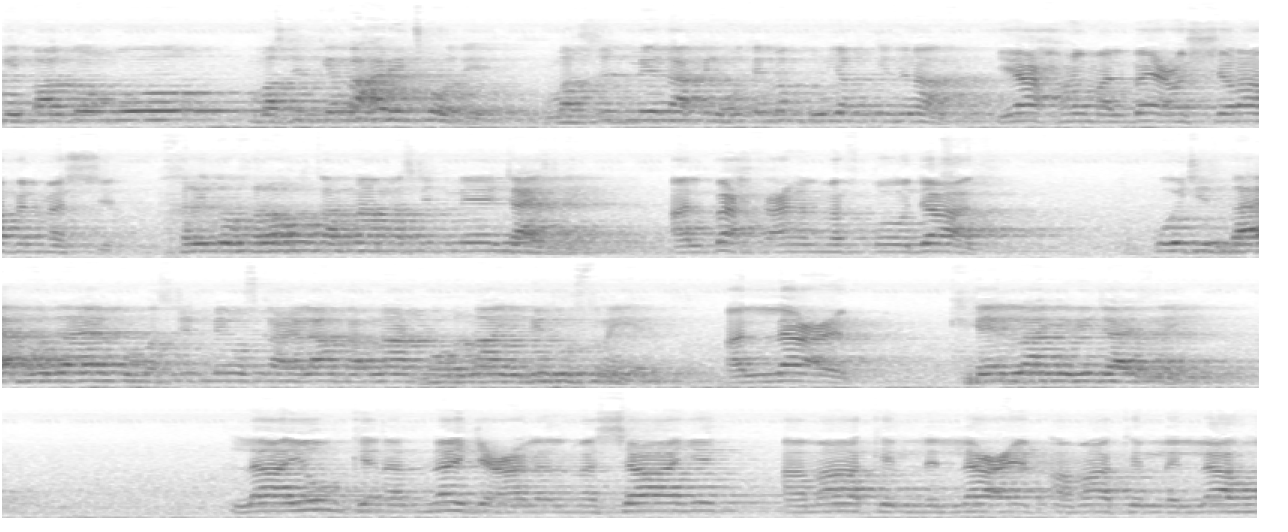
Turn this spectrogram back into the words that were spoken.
کی باتوں کو مسجد کے باہر ہی چھوڑ دے۔ مسجد میں داخل ہوتے وقت دنیا کو کتنا يحرم البيع والشراء في المسجد. خرید و فروخت کرنا مسجد میں جائز نہیں۔ البحث عن المفقودات. کوئی چیز غائب ہو جائے تو مسجد میں اس کا اعلان کرنا ڈھونڈنا یہ بھی درست نہیں ہے۔ اللعب. کھیلنا یہ بھی جائز نہیں۔ لا يمكن أن نجعل المساجد أماكن للعب أماكن للهو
